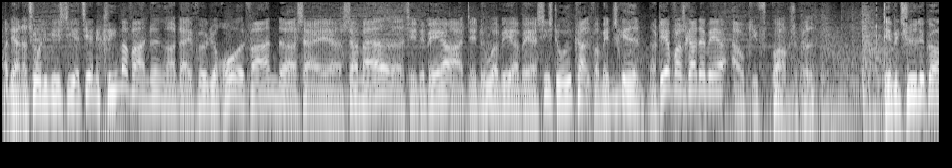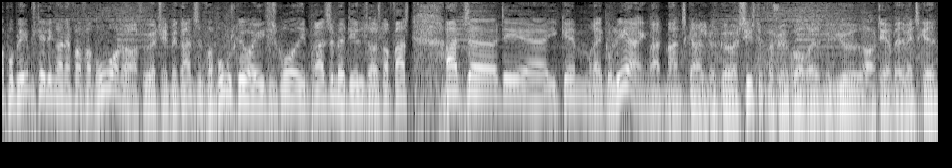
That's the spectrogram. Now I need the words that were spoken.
Og det er naturligvis de irriterende klimaforandringer, der ifølge rådet forandrer sig øh, så meget til det værre, at det nu er ved at være sidste udkald for menneskeheden. Og derfor skal det være afgift på oksekød. Det vil tydeliggøre problemstillingerne for forbrugerne og føre til begrænset forbrug, skriver etisk råd i en pressemeddelelse og slår fast, at øh, det er igennem regulering, at man skal gøre et sidste forsøg på at redde miljøet og dermed menneskeheden.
